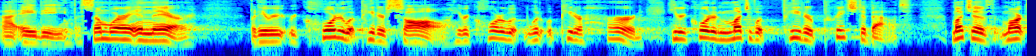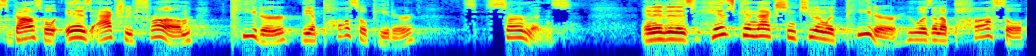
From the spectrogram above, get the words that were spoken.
uh, AD, somewhere in there. But he re- recorded what Peter saw. He recorded what, what, what Peter heard. He recorded much of what Peter preached about. Much of Mark's gospel is actually from Peter, the Apostle Peter's sermons. And it is his connection to and with Peter, who was an apostle,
